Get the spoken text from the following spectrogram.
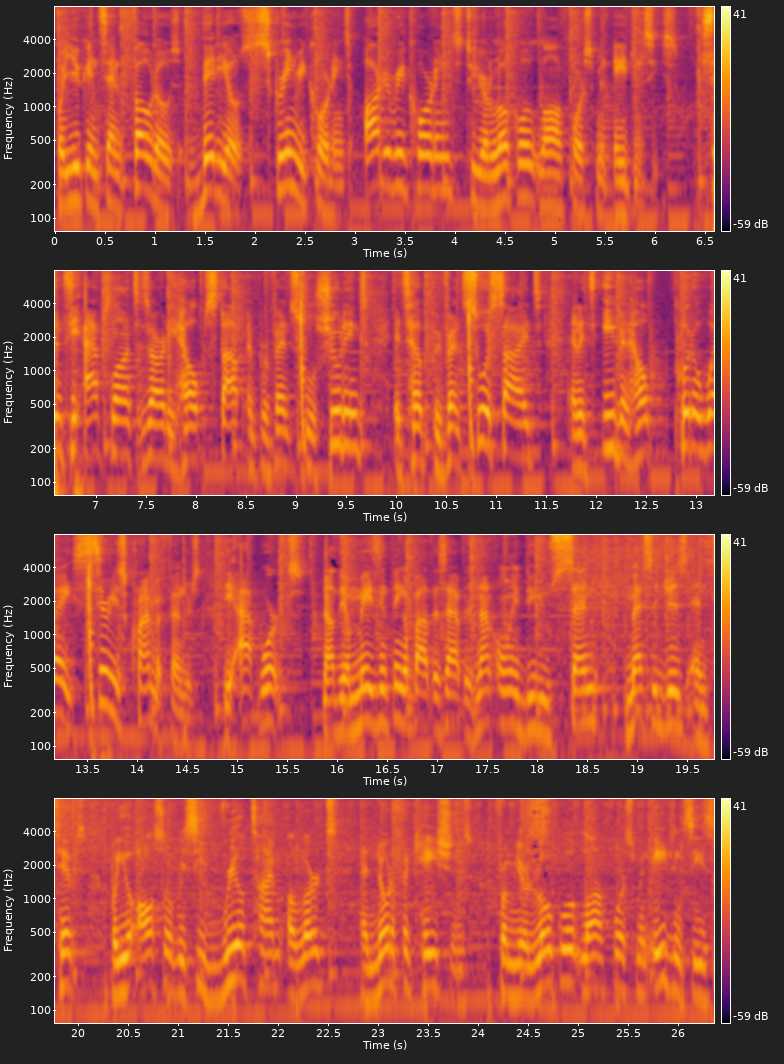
but you can send photos, videos, screen recordings, audio recordings to your local law enforcement agencies. Since the app's launch has already helped stop and prevent school shootings, it's helped prevent suicides, and it's even helped put away serious crime offenders. The app works. Now, the amazing thing about this app is not only do you send messages and tips, but you also receive real time alerts and notifications from your local law enforcement agencies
